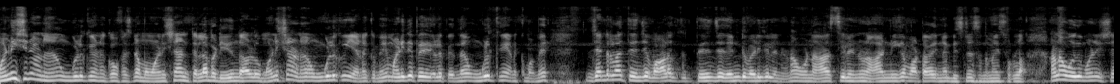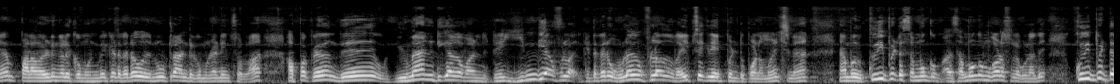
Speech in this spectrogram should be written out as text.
மனுஷனான உங்களுக்கும் எனக்கும் ஃபஸ்ட் நம்ம மனுஷனான்னு தெரியல பட் இருந்தாலும் மனுஷனான உங்களுக்கும் எனக்குமே மனித பேர்களை பிறந்தால் உங்களுக்கும் எனக்குமே ஜென்ரலாக தெரிஞ்ச வாழ தெரிஞ்ச ரெண்டு வழிகள் என்னென்னா ஒன்று அரசியல் இன்னொன்று ஆன்மீகம் வாட்டாவது என்ன பிஸ்னஸ் அந்த மாதிரி சொல்லலாம். ஆனால் ஒரு மனுஷன் பல வருடங்களுக்கு முன்பு கிட்டத்தட்ட ஒரு நூற்றாண்டுக்கு முன்னாடின்னு சொல்லலாம். அப்போ பிறந்து ஹியூமனிட்டிக்காக வாழ்ந்துட்டு இந்தியா ஃபுல்லாக கிட்டத்தட்ட உலகம் ஃபுல்லாக ஒரு வைப்ஸை கிரியேட் பண்ணிட்டு போன மனுஷனை நம்ம ஒரு குறிப்பிட்ட சமூகம் சமூகம் கூட சொல்லக்கூடாது. குறிப்பிட்ட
